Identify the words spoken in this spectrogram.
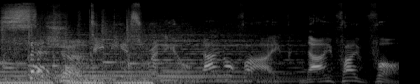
セッション TBS Radio 905-954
